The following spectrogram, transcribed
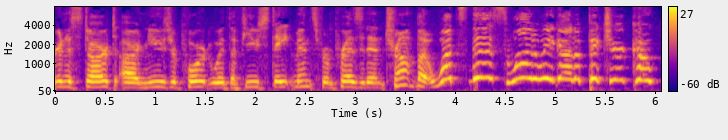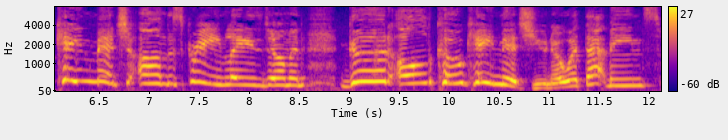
going to start our news report with a few statements from President Trump. But what's this? Why do we got a picture of Cocaine Mitch on the screen, ladies and gentlemen? Good old Cocaine Mitch. You know what that means.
